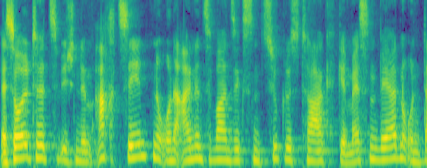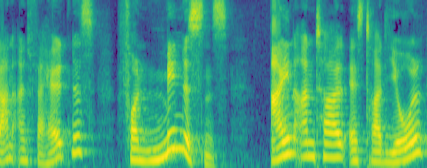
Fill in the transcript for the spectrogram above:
Es sollte zwischen dem 18. und 21. Zyklustag gemessen werden und dann ein Verhältnis von mindestens ein Anteil Estradiol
